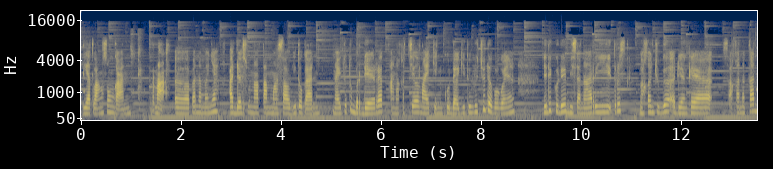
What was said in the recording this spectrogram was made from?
lihat langsung kan, pernah eh, apa namanya ada sunatan massal gitu kan. Nah itu tuh berderet anak kecil naikin kuda gitu, lucu dah pokoknya. Jadi kuda bisa nari, terus bahkan juga ada yang kayak seakan-akan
